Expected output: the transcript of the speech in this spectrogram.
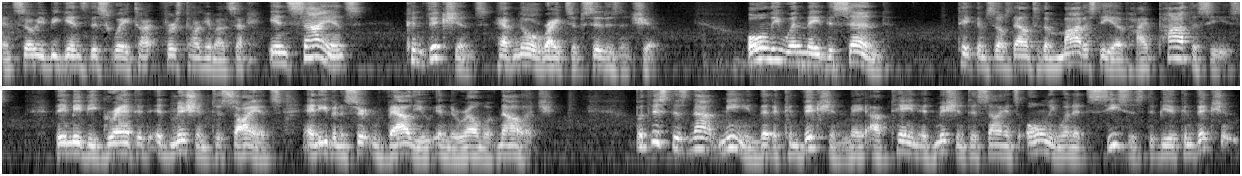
And so he begins this way, ta- first talking about science. In science, convictions have no rights of citizenship only when they descend, take themselves down to the modesty of hypotheses, they may be granted admission to science and even a certain value in the realm of knowledge. But this does not mean that a conviction may obtain admission to science only when it ceases to be a conviction.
